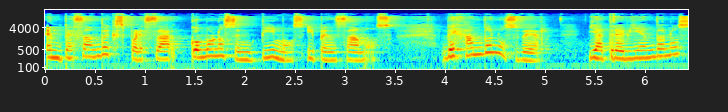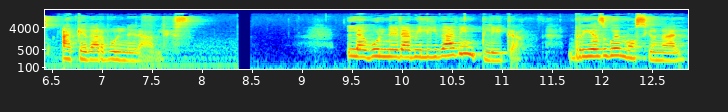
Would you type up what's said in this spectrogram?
empezando a expresar cómo nos sentimos y pensamos, dejándonos ver y atreviéndonos a quedar vulnerables. La vulnerabilidad implica riesgo emocional,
